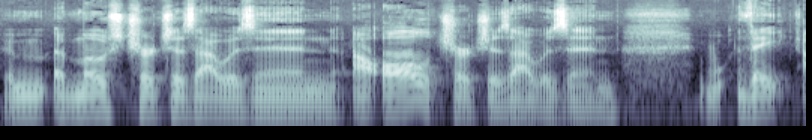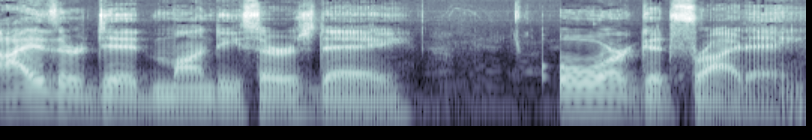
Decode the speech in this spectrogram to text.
most churches I was in, all churches I was in, they either did Maundy, Thursday, or Good Friday.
